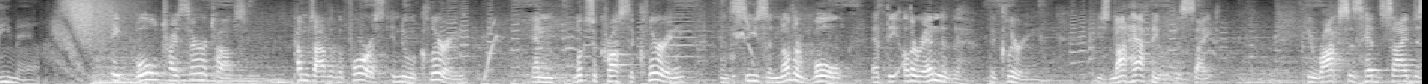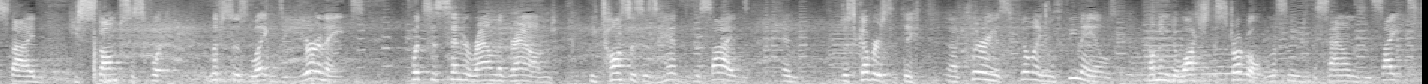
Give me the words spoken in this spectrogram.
female. A bull triceratops comes out of the forest into a clearing and looks across the clearing and sees another bull at the other end of the, the clearing. He's not happy with this sight. He rocks his head side to side, he stomps his foot, lifts his legs, he urinates, puts his scent around the ground, he tosses his head to the sides, and discovers that the uh, clearing is filling with females coming to watch the struggle, listening to the sounds and sights.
